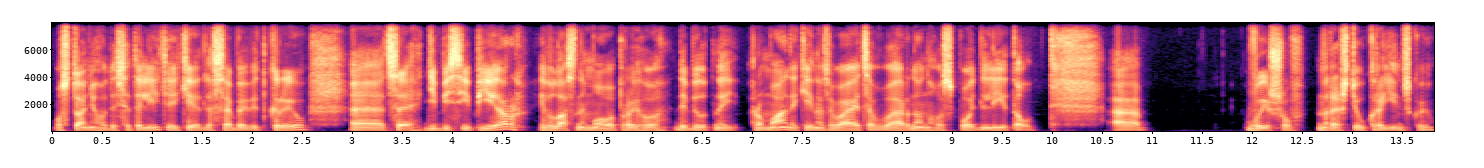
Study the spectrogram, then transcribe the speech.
останнього десятиліття, який я для себе відкрив. Е, це DBC П'єр, і, власне, мова про його дебютний роман, який називається Вернон Господь Літл. Е, вийшов нарешті українською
